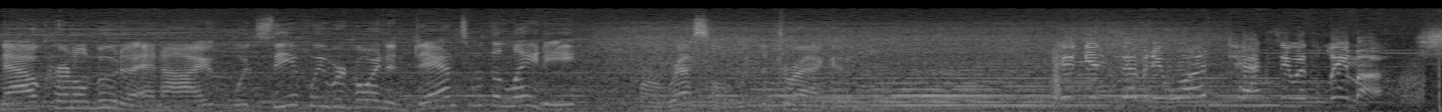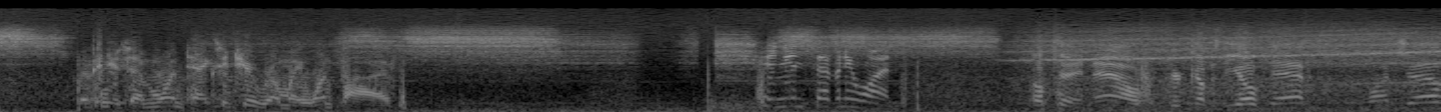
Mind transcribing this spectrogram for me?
Now Colonel Buda and I would see if we were going to dance with the lady or wrestle with the dragon. Pinion 71, taxi with Lima. Opinion 71, taxi to runway 15. Pinion 71. Okay, now, here comes the OCAP. Watch out.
